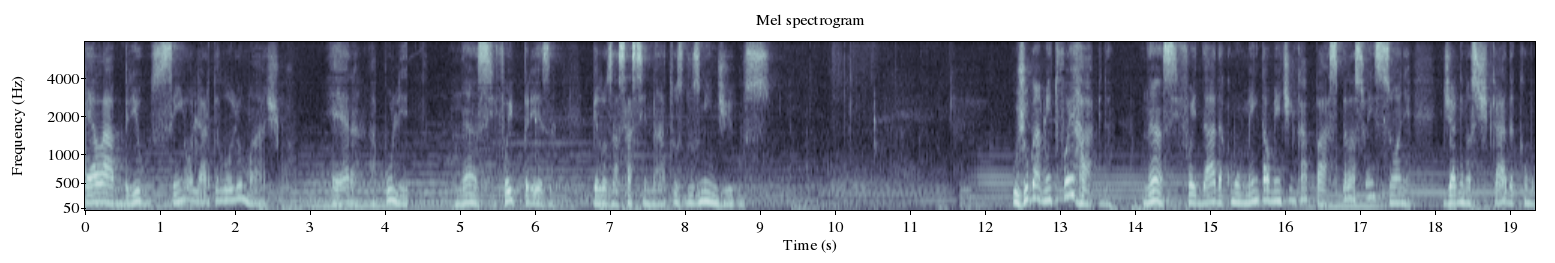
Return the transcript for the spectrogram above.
Ela abriu sem olhar pelo olho mágico. Era a polícia. Nancy foi presa pelos assassinatos dos mendigos. O julgamento foi rápido. Nancy foi dada como mentalmente incapaz pela sua insônia, diagnosticada como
